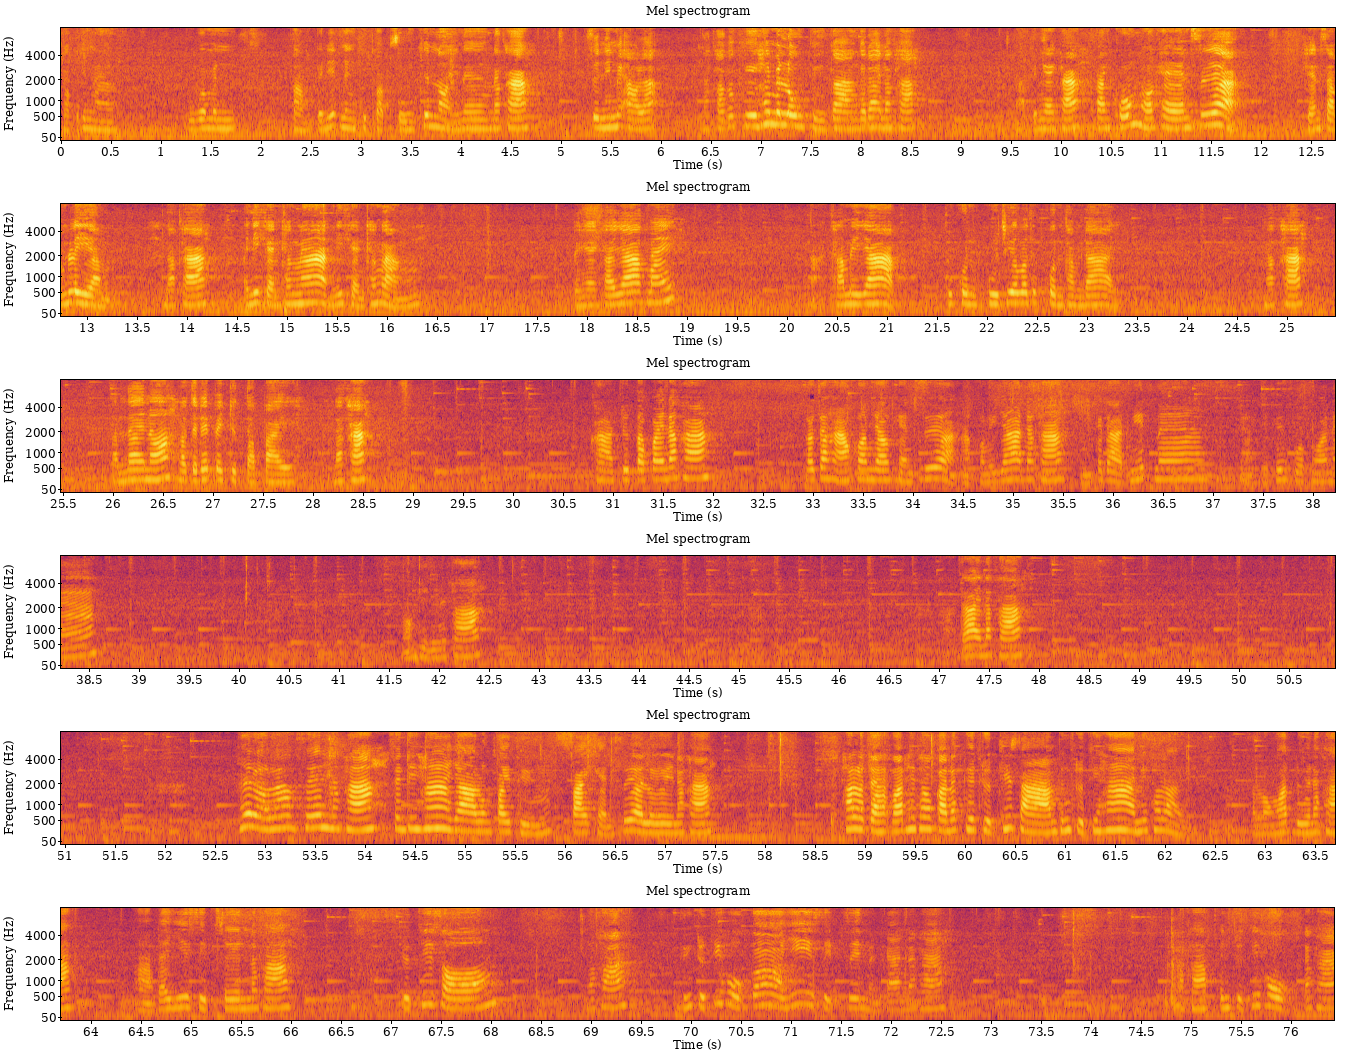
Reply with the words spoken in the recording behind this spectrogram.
ปรับขึ้นมาดูว่ามันต่ำไปนิดนึงคือปรับสูงขึ้นหน่อยนึงนะคะเส้นนี้ไม่เอาละนะคะ ก็คือให้มันลงถึงกลางก็ได้นะคะเป็นไงคะการโค้งหัวแขนเสื้อ แขนสามเหลี่ยมนะคะ อันนี้แขนข้างหน้านี่แขนข้างหลัง เป็นไงคะยากไหมถ้าไม่ยากทุกคนครูเชื่อว่าทุกคนทำได้นะคะทำได้เนาะเราจะได้ไปจุดต่อไปนะคะ ค่ะจุดต่อไปนะคะ เราจะหาความยาวแขนเสื้ออขออนุญาตนะคะหมุนกระดาษนิดนึงอะอย่าเพิ่งปวดหัวนะ มองเห็นไหมคะ ได้นะคะ ให้เราลากเส้นนะคะ เส้นที่ 5 ยาวลงไปถึงปลายแขนเสื้อเลยนะคะ ถ้าเราจะวัดให้เท่ากันก็คือจุดที่ 3 ถึงจุดที่ 5 นี่เท่าไหร่ลองวัดดูนะคะได้ 20 เซนนะคะ จุดที่ 2 นะคะ ถึงจุดที่ 6 ก็ 20 เซนเหมือนกันนะคะ นะคะ เป็นจุดที่ 6 นะคะ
